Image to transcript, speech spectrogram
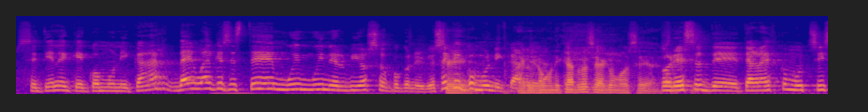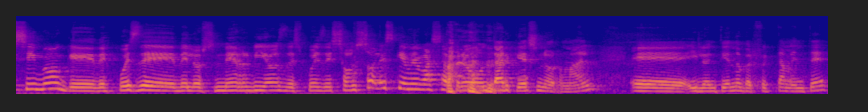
se tiene que comunicar, da igual que se esté muy, muy nervioso o poco nervioso, hay que comunicarlo. Hay que comunicarlo sea como sea. Por eso te, te, agradezco muchísimo que después de, de los nervios, después de son soles que me vas a preguntar, preguntar que es normal eh, y lo entiendo perfectamente.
